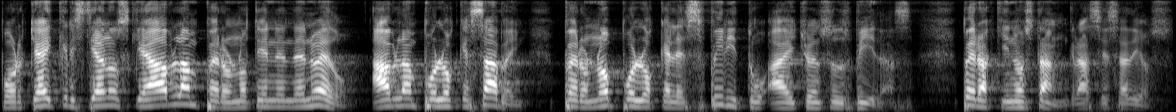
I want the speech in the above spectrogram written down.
Porque hay cristianos que hablan pero no tienen denuedo. Hablan por lo que saben, pero no por lo que el Espíritu ha hecho en sus vidas. Pero aquí no están, gracias a Dios.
